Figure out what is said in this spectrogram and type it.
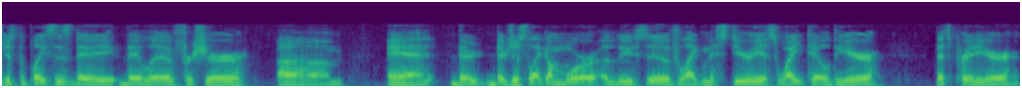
just the places they they live for sure. Um, and they're they're just like a more elusive, like mysterious white-tailed deer that's prettier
